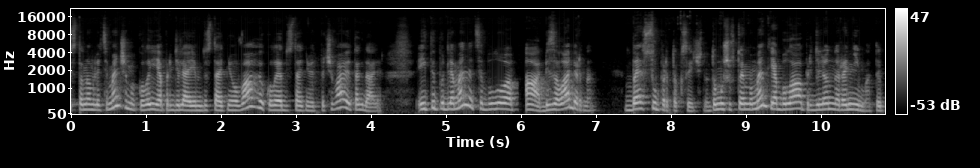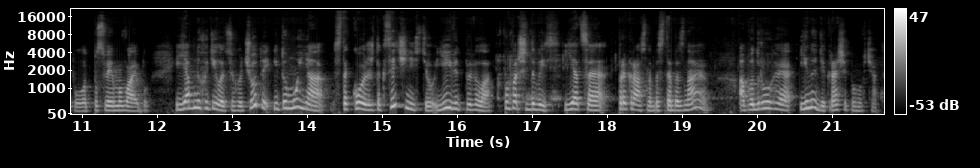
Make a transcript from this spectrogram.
становляться меншими, коли я приділяю їм достатньо уваги, коли я достатньо відпочиваю і так далі. І, типу, для мене це було а, безалаберно, Б супертоксично. Тому що в той момент я була определенно раніма, типу, от по своєму вайбу. І я б не хотіла цього чути, і тому я з такою ж токсичністю їй відповіла: по-перше, дивись, я це прекрасно без тебе знаю. А по-друге, іноді краще помовчати.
